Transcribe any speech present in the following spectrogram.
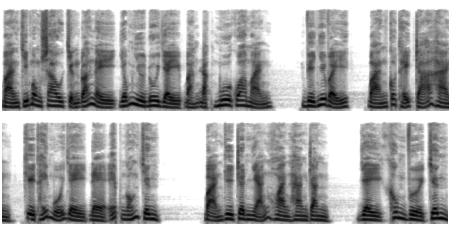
Bạn chỉ mong sao chẩn đoán này giống như đôi giày bạn đặt mua qua mạng. Vì như vậy, bạn có thể trả hàng khi thấy mũi giày đè ép ngón chân. Bạn ghi trên nhãn hoàng hàng rằng, giày không vừa chân,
